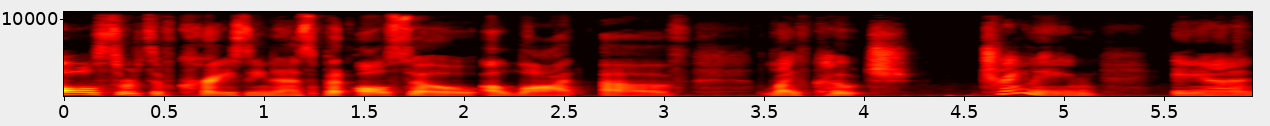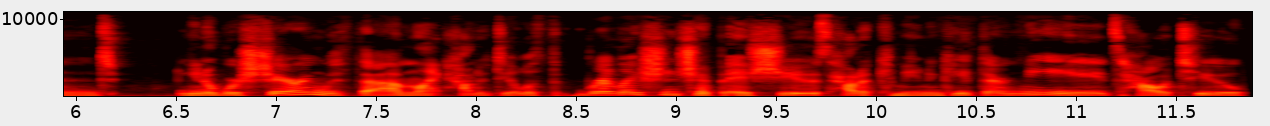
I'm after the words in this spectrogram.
all sorts of craziness but also a lot of life coach training and you know we're sharing with them like how to deal with relationship issues how to communicate their needs how to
